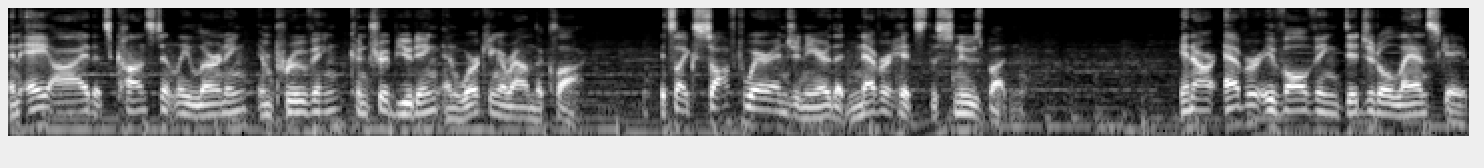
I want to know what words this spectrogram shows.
an AI that's constantly learning, improving, contributing, and working around the clock. It's like software engineer that never hits the snooze button. In our ever-evolving digital landscape,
